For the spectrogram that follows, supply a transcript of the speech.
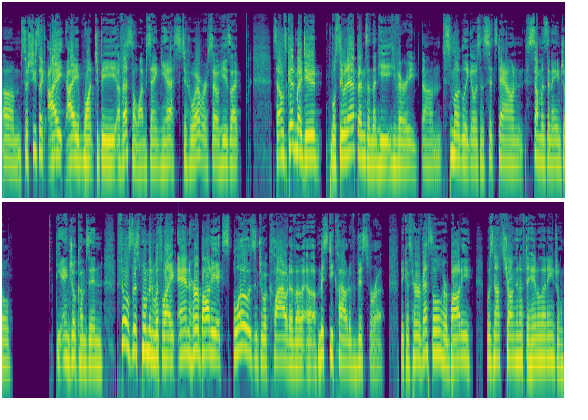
Um, so she's like, I I want to be a vessel. I'm saying yes to whoever. So he's like, sounds good, my dude. We'll see what happens. And then he he very um, smugly goes and sits down, summons an angel. The angel comes in, fills this woman with light, and her body explodes into a cloud of a, a misty cloud of viscera because her vessel, her body, was not strong enough to handle that angel.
